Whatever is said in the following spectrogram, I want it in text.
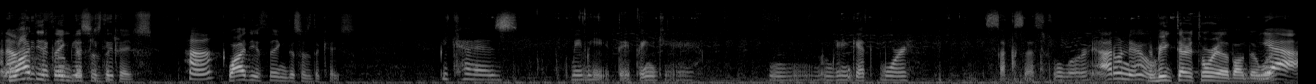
And Why عندي do you think تجربة this is the كتير. case? Huh? Why do you think this is the case? Because maybe they think uh, mm, I'm going to get more successful or I don't know. You're being territorial about their work. yeah.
